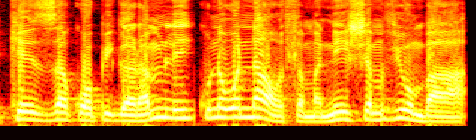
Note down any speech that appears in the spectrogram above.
kujielekeza kwa wapiga ramli, kuna wanaothamanisha vyumba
